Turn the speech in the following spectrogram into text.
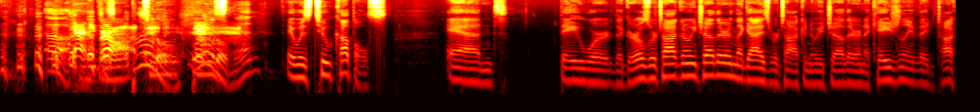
uh, like, bro. brutal, brutal, man. it was two couples and they were the girls were talking to each other and the guys were talking to each other and occasionally they'd talk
